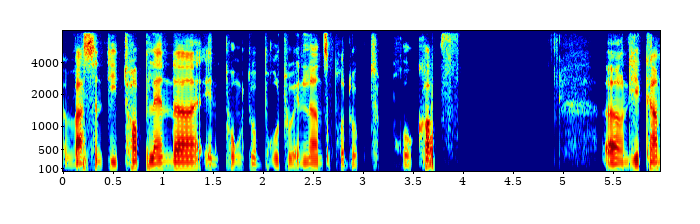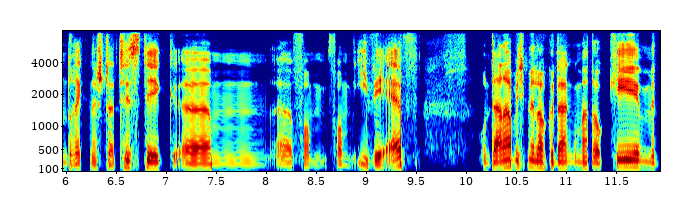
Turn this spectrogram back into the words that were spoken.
was sind die Top-Länder in puncto Bruttoinlandsprodukt pro Kopf. Äh, und hier kam direkt eine Statistik ähm, äh, vom, vom IWF und dann habe ich mir noch Gedanken gemacht, okay, mit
